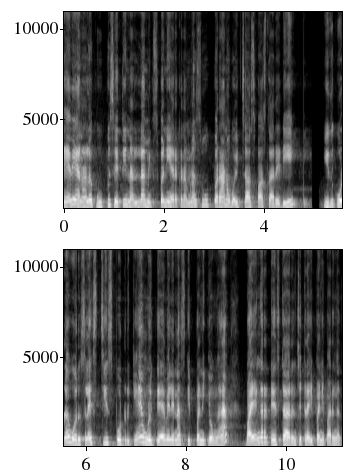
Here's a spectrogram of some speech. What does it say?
தேவையான அளவுக்கு உப்பு சேர்த்து நல்லா மிக்ஸ் பண்ணி இறக்கணும்னா சூப்பரான ஒயிட் சாஸ் பாஸ்தா ரெடி இது கூட ஒரு ஸ்லைஸ் சீஸ் போட்டிருக்கேன். உங்களுக்கு தேவையில்லைன்னா ஸ்கிப் பண்ணிக்கோங்க. பயங்கர டேஸ்ட்டாக இருந்துச்சு. ட்ரை பண்ணி பாருங்கள்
